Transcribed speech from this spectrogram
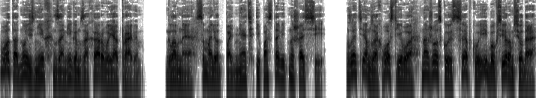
вот одну из них за мигом Захарова и отправим. Главное, самолет поднять и поставить на шасси. Затем за хвост его, на жесткую сцепку и буксиром сюда.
